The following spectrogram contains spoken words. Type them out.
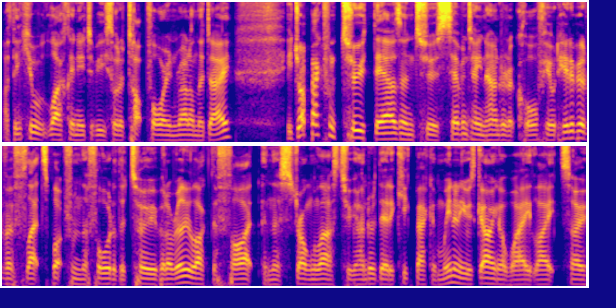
I think he'll likely need to be sort of top four in run on the day. He dropped back from 2,000 to 1,700 at Caulfield, hit a bit of a flat spot from the four to the two, but I really like the fight and the strong last 200 there to kick back and win, and he was going away late. So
